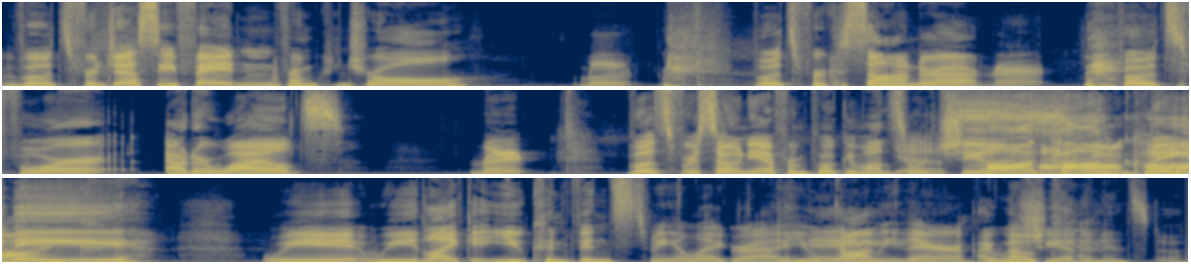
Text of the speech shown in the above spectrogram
Votes for Jesse Faden from Control. Votes for Cassandra. Votes for Outer Wilds. Votes for Sonia from Pokemon Sword Yes. Shield. honk honk, honk. baby. We we like it. You convinced me, Allegra. You got me there. I wish she had an Insta.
